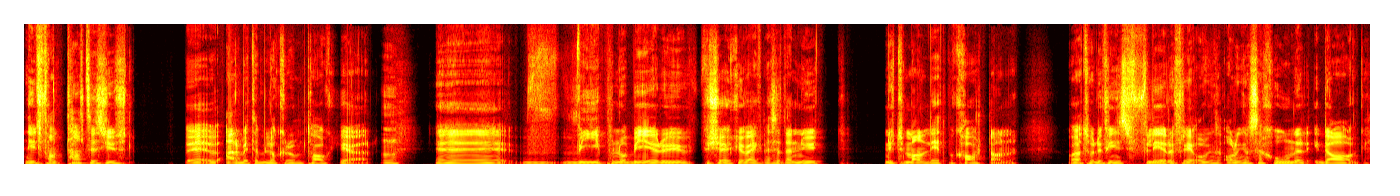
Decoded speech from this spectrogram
Det är ett fantastiskt just eh, arbete Locker Room Talk gör. Mm. Eh, vi på Noberu försöker verkligen sätta nytt, nytt manlighet på kartan. Och jag tror det finns fler och fler organ- organisationer idag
